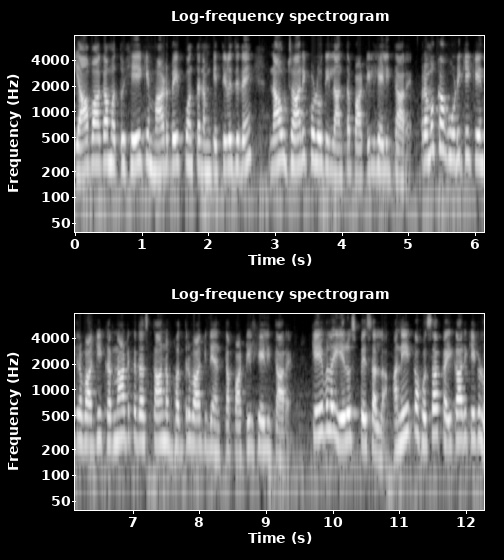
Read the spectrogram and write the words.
ಯಾವಾಗ ಮತ್ತು ಹೇಗೆ ಮಾಡಬೇಕು ಅಂತ ನಮಗೆ ತಿಳಿದಿದೆ. ನಾವು ಜಾರಿಕೊಳ್ಳೋದಿಲ್ಲ ಅಂತ ಪಾಟೀಲ್ ಹೇಳಿದ್ದಾರೆ. ಪ್ರಮುಖ ಹೂಡಿಕೆ ಕೇಂದ್ರವಾಗಿ ಕರ್ನಾಟಕದ ಸ್ಥಾನ ಭದ್ರವಾಗಿದೆ ಅಂತ ಪಾಟೀಲ್ ಹೇಳಿದ್ದಾರೆ. ಕೇವಲ ಏರೋಸ್ಪೇಸ್ ಅಲ್ಲ, ಅನೇಕ ಹೊಸ ಕೈಗಾರಿಕೆಗಳು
